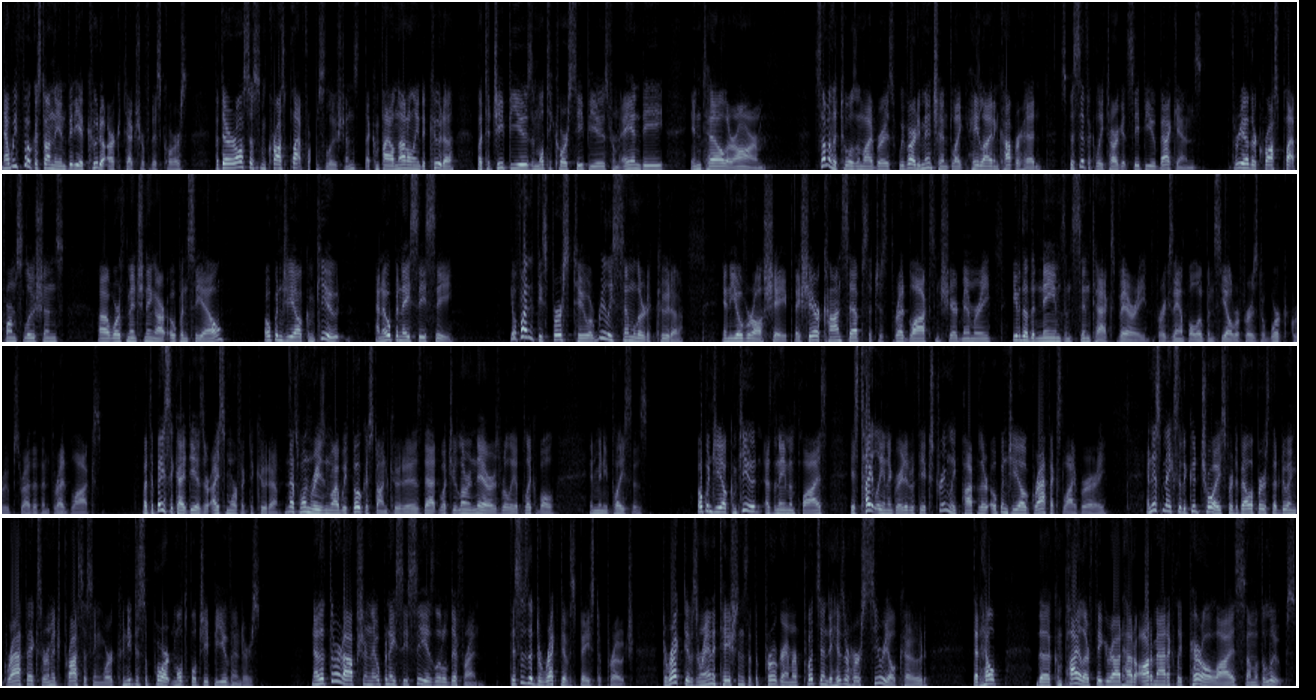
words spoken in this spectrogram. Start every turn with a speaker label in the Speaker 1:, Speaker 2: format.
Speaker 1: Now we focused on the NVIDIA CUDA architecture for this course, but there are also some cross-platform solutions that compile not only to CUDA, but to GPUs and multi-core CPUs from AMD, Intel, or ARM. Some of the tools and libraries we've already mentioned, like Halide and Copperhead, specifically target CPU backends. Three other cross-platform solutions uh, worth mentioning are OpenCL, OpenGL Compute, and OpenACC. You'll find that these first two are really similar to CUDA in the overall shape. They share concepts such as thread blocks and shared memory, even though the names and syntax vary. For example, OpenCL refers to work groups rather than thread blocks. But the basic ideas are isomorphic to CUDA. And that's one reason why we focused on CUDA is that what you learn there is really applicable in many places. OpenGL Compute, as the name implies, is tightly integrated with the extremely popular OpenGL graphics library. And this makes it a good choice for developers that are doing graphics or image processing work who need to support multiple GPU vendors. Now the third option, OpenACC, is a little different. This is a directives-based approach. Directives are annotations that the programmer puts into his or her serial code that help the compiler figure out how to automatically parallelize some of the loops.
